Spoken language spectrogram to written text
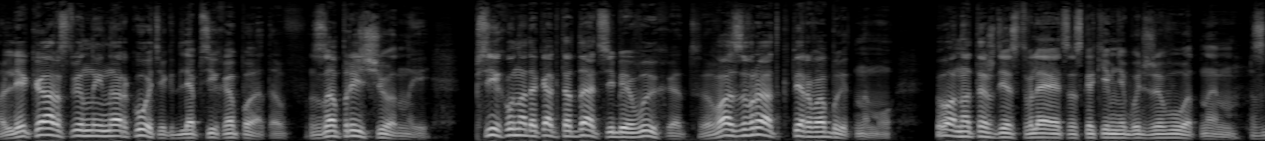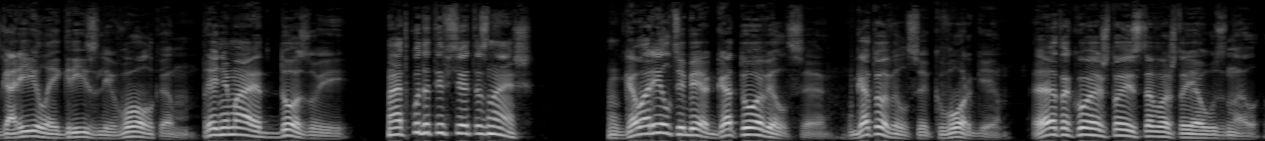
Лекарственный наркотик для психопатов. Запрещенный. Психу надо как-то дать себе выход, возврат к первобытному. Он отождествляется с каким-нибудь животным, с гориллой, гризли, волком, принимает дозу и... «Откуда ты все это знаешь?» «Говорил тебе, готовился. Готовился к Ворге. Это кое-что из того, что я узнал.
